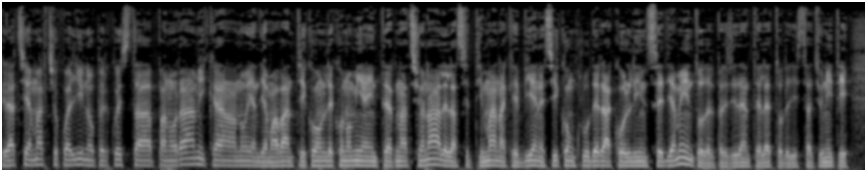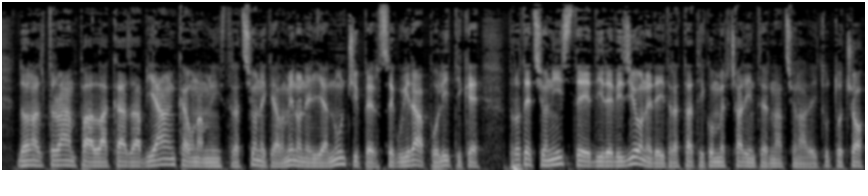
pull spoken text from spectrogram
Grazie a Marzio Quaglino per questa panoramica. Noi andiamo avanti con l'economia internazionale. La settimana che viene si concluderà con l'insediamento del presidente eletto degli Stati Uniti Donald Trump alla Casa Bianca, un'amministrazione che almeno negli annunci perseguirà politiche protezioniste e di revisione dei trattati commerciali internazionali. Tutto ciò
